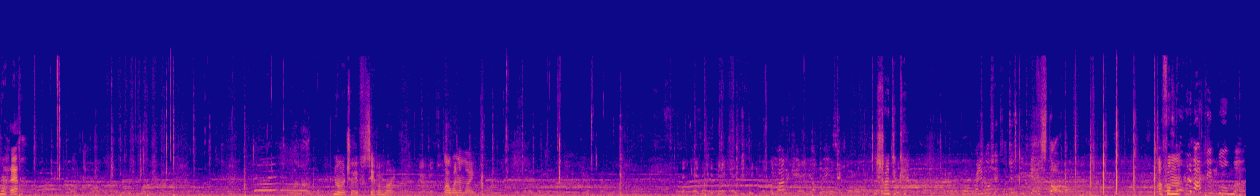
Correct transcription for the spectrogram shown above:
that's it. No, the truth. See if I'm right. Well, when I'm right. He's trying to Ready? Watch this. I just need to get this starter off. Oh, from the. What about me at Bournemouth?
